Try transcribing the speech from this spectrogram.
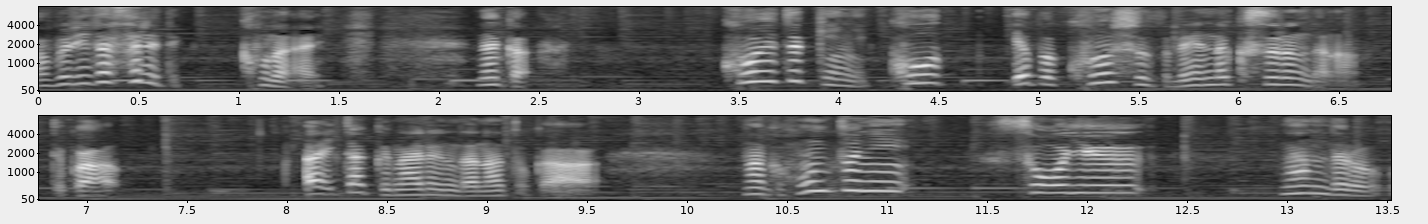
あぶり出されてこない。なんかこういう時にこうやっぱこの人と連絡するんだなとか会いたくなるんだなとかなんか本当にそういうなんだろ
